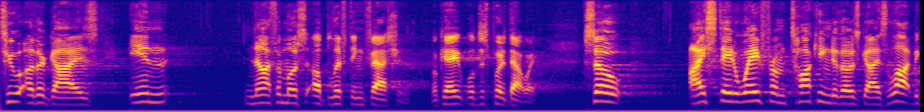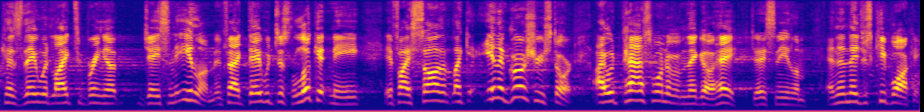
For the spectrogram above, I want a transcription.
to other guys in not the most uplifting fashion. Okay, we'll just put it that way. So I stayed away from talking to those guys a lot because they would like to bring up Jason Elam. In fact, they would just look at me if I saw them, like in a grocery store. I would pass one of them, they go, hey, Jason Elam, and then they just keep walking.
